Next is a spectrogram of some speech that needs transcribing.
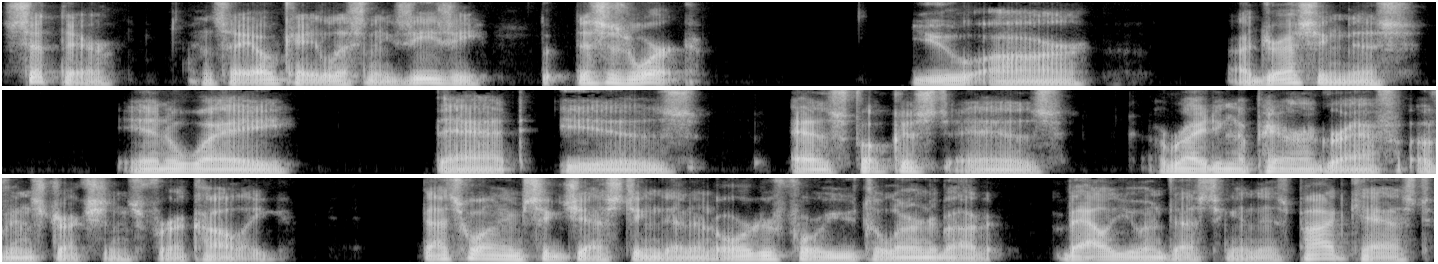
sit there and say, okay, listening's easy. This is work. You are addressing this in a way that is as focused as writing a paragraph of instructions for a colleague. That's why I'm suggesting that in order for you to learn about value investing in this podcast,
